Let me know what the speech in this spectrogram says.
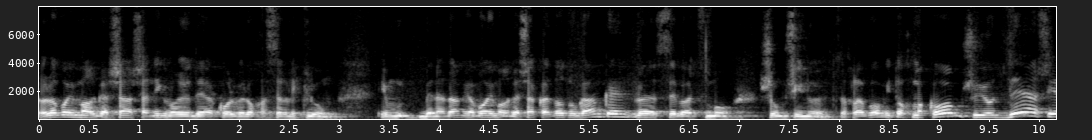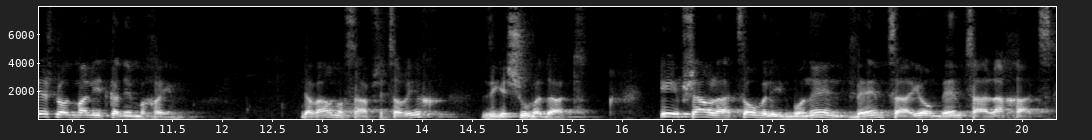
לא לבוא עם הרגשה שאני כבר יודע הכל ולא חסר לי כלום. אם בן אדם יבוא עם הרגשה כזאת, הוא גם כן לא יעשה בעצמו שום שינוי. צריך לבוא מתוך מקום שהוא יודע שיש לו עוד מה להתקדם בחיים. דבר נוסף שצריך זה יישוב הדעת. אי אפשר לעצור ולהתבונן באמצע היום, באמצע הלחץ.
